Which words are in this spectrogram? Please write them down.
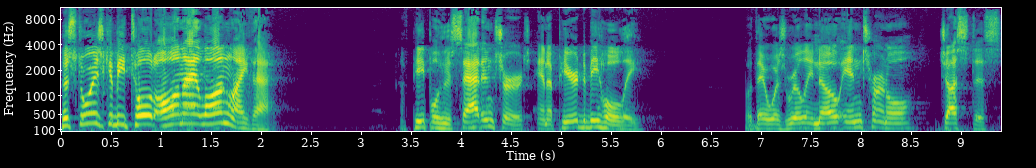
The stories can be told all night long like that of people who sat in church and appeared to be holy, but there was really no internal justice,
